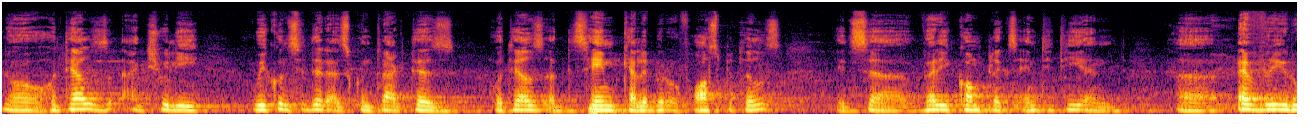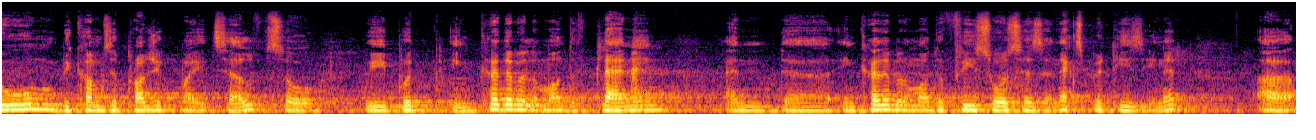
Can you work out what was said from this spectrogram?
No, hotels actually, we consider as contractors hotels at the same caliber of hospitals. It's a very complex entity, and uh, every room becomes a project by itself. So we put incredible amount of planning and uh, incredible amount of resources and expertise in it. Uh,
